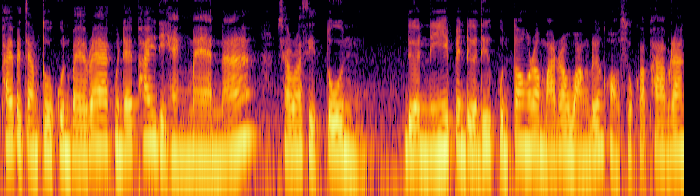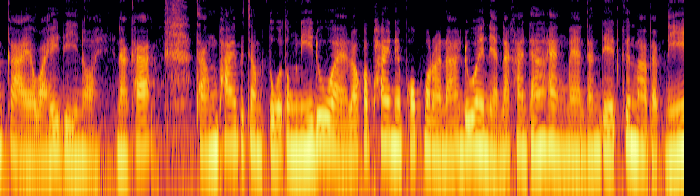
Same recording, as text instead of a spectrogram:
ไพ่ประจำตัวคุณใบแรกคุณได้ไพ่ดีแฮงแมนนะ ชาวราศีตุล เดือนนี้เป็นเดือนที่คุณต้องระมัดระวังเรื่องของสุขภาพร่างกายเอาไว้ให้ดีหน่อยนะคะ ทั้งไพ่ประจำตัวตรงนี้ด้วย แล้วก็ไพ่ในภพมรณะด้วยเนี่ยนะคะ ทั้งแฮงแมนทั้งเดทขึ้นมาแบบนี้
